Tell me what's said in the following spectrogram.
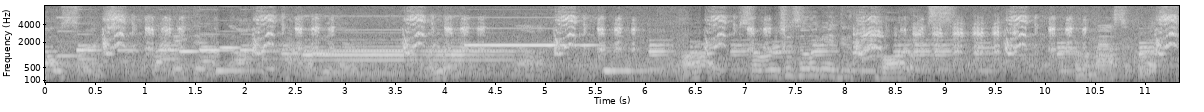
posters like they did on the Ocarina Time regular. Regular. Yeah. Alright, so we're just only gonna do three bottles for the Master Quest.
